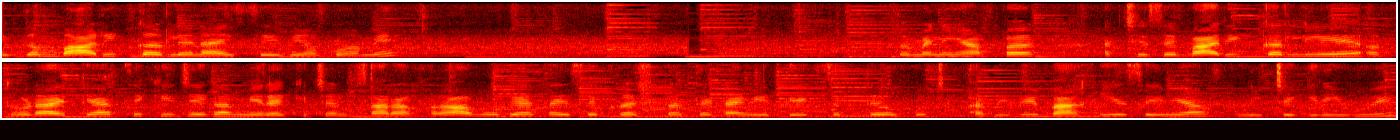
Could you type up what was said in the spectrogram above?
एकदम बारीक कर लेना है इस सेवियों को हमें। तो मैंने यहाँ पर अच्छे से बारीक कर लिए, और थोड़ा एहतियात से कीजिएगा। मेरा किचन सारा ख़राब हो गया था इसे क्रश करते टाइम ये देख सकते हो कुछ। अभी भी बाकी है सेवियाँ, नीचे गिरी हुई।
